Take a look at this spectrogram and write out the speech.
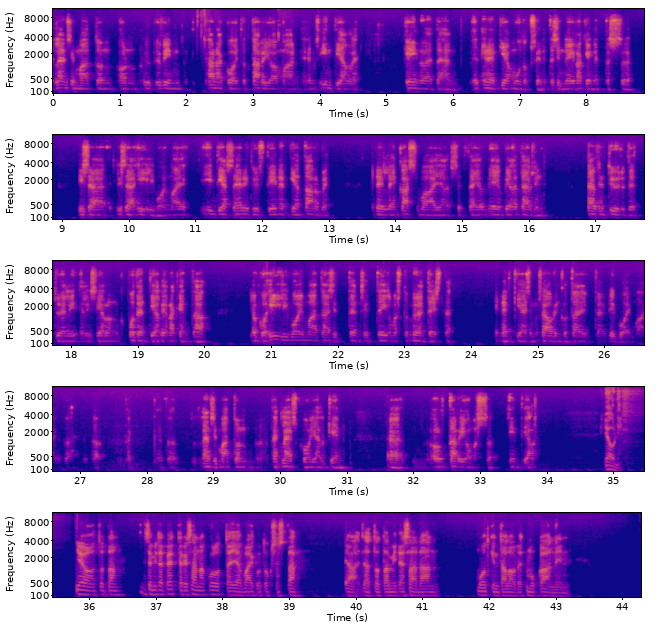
ja länsimaat on, on hyvin hanakoita tarjoamaan esimerkiksi Intialle keinoja tähän energiamuutokseen, että sinne ei rakennettaisi lisää, lisää hiilivoimaa. Intiassa erityisesti energian tarve edelleen kasvaa ja sitä ei ole, ei ole vielä täysin, täysin tyydytetty, eli, eli siellä on potentiaalia rakentaa joko hiilivoimaa tai sitten, sitten ilmastomyönteistä energiaa, esimerkiksi aurinko- tai, tai ydinvoimaa, jota, jota, jota, jota länsimaat on tämän Glasgow jälkeen ää, ollut tarjoamassa Intialle. Jouni. Joo, tota, se mitä Petteri sanoi kuluttajien vaikutuksesta ja, ja tota, miten saadaan muutkin taloudet mukaan, niin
